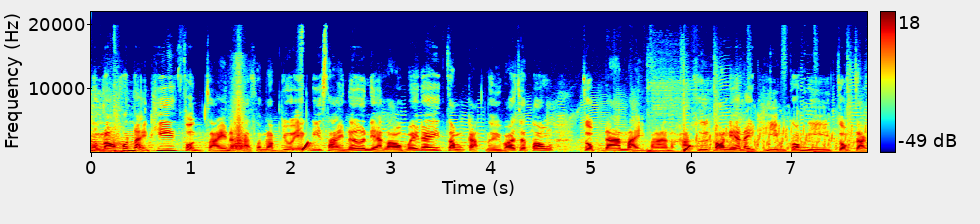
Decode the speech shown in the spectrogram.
น้องๆ คนไหนที่สนใจนะคะสำหรับ UX designer เนี่ยเราไม่ได้จำกัดเลยว่าจะต้องจบด้านไหนมานะคะ คือตอนนี้ในทีมก็มีจบจาก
